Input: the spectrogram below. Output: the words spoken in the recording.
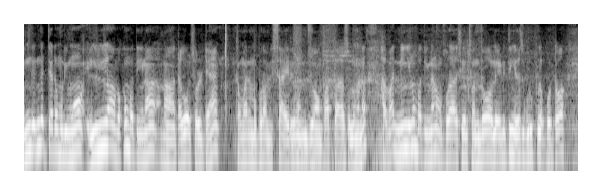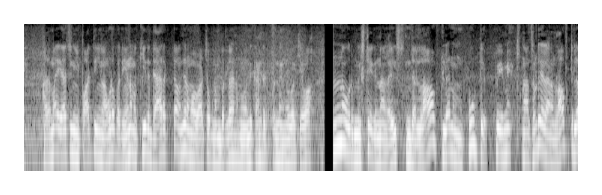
எங்கெங்கே தேட முடியுமோ? எல்லா பக்கம் பார்த்தீங்கன்னா நான் தகவல் சொல்லிட்டேன். இந்த மாதிரி நம்ம பூரா மிஸ் ஆயிருக்கு. கொஞ்சம் பார்த்தா சொல்லுங்கன்னு. அது மாதிரி நீங்களும் பார்த்தீங்கன்னா நம்ம பூரா சேல்ஸ் வந்தோ இல்லை எனித்திங் ஏதாச்சும் குரூப்பில் போட்டோ அது மாதிரி ஏதாச்சும் நீங்கள் பார்த்தீங்கன்னா கூட பார்த்தீங்கன்னா நம்ம கீழே டேரெக்டாக வந்து நம்ம வாட்ஸ்அப் நம்பரில் நம்ம வந்து கான்டாக்ட் பண்ணுங்க ஓகேவா என்ன ஒரு மிஸ்டேக் என்ன கைஸ் இந்த லாஃப்ட்டில் நம்ம பூட்டு எப்பயுமே நான் சொல்கிறேன் நம்ம லாஃப்ட்டில்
